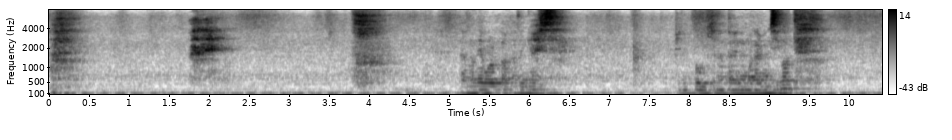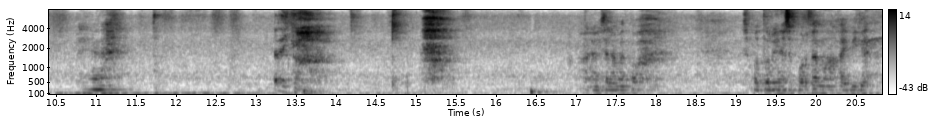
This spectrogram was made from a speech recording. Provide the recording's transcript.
Ah. Tama na yung workout natin guys. Pinagpausa na tayo ng maraming singot. Pahinga na. Aray ko. Maraming salamat po sa patuloy na suporta mga kaibigan.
